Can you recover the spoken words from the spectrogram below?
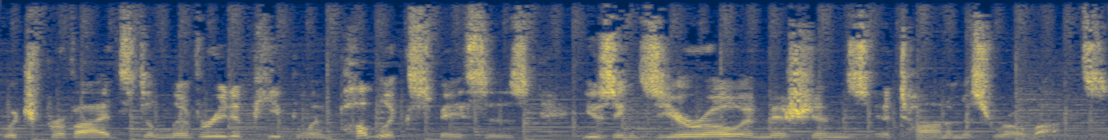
which provides delivery to people in public spaces using zero emissions autonomous robots.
